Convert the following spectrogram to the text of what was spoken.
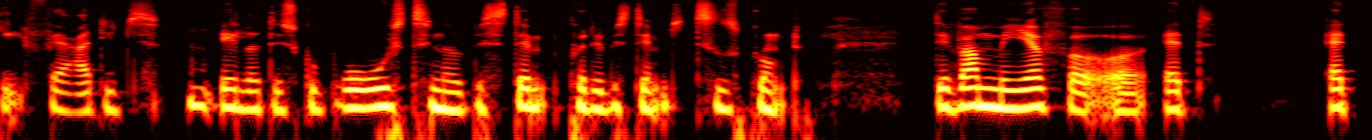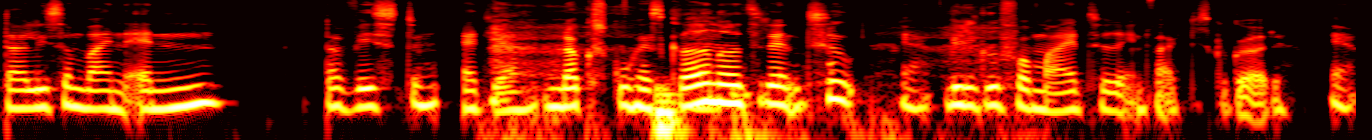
helt færdigt, Mm. eller det skulle bruges til noget bestemt på det bestemte tidspunkt. Det var mere for, at- at, at der ligesom var en anden, der vidste, at jeg nok skulle have skrevet noget til den tid, Ja. hvilket får mig til rent faktisk at gøre det. Ja,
